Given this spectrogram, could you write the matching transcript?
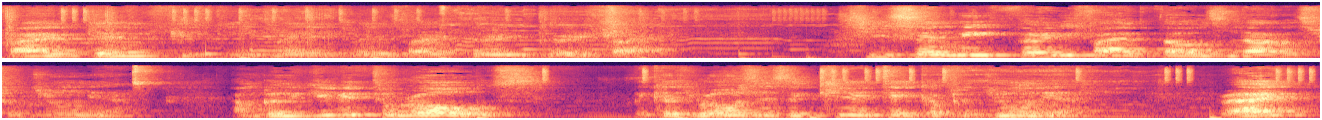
5, 10, 15, 20, 25, 30, 35. She sent me $35,000 for Junior. I'm gonna give it to Rose because Rose is the caretaker for Junior, right?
